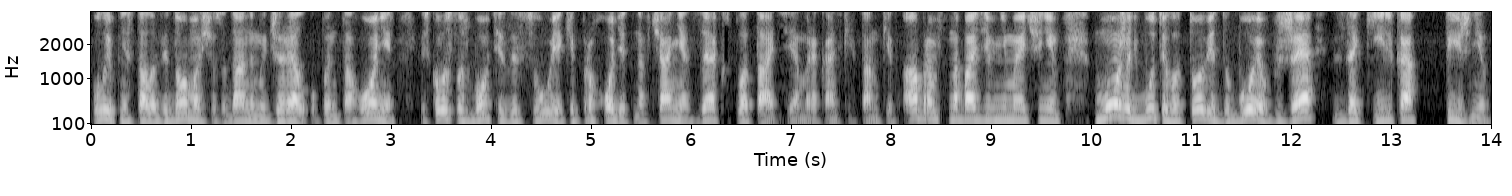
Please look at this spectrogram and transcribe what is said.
У липні стало відомо, що за даними джерел у Пентагоні, військовослужбовці ЗСУ, які проходять навчання з експлуатації американських танків Абрамс на базі в Німеччині, можуть бути готові до бою вже за кілька. Тижнів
